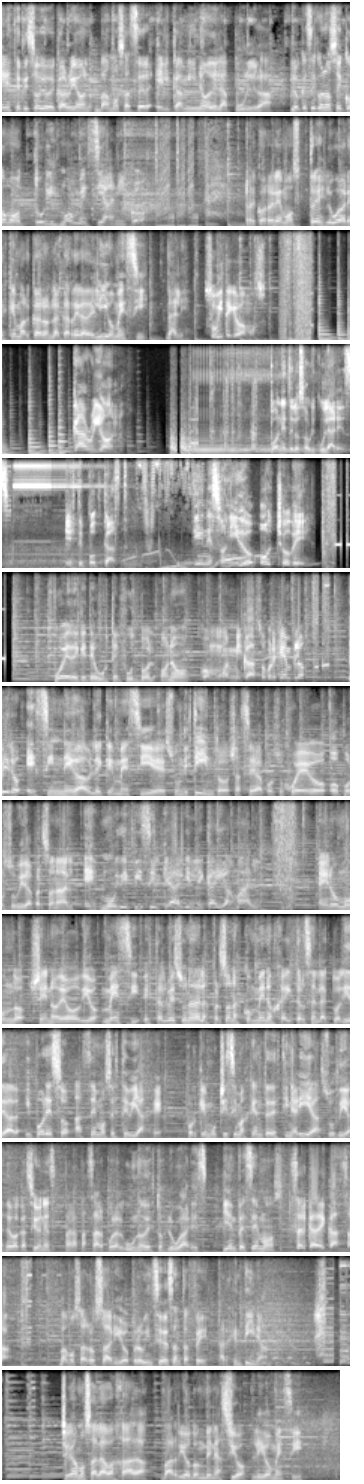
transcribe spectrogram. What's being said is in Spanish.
En este episodio de Carry On vamos a hacer el camino de la pulga, lo que se conoce como turismo mesiánico. Recorreremos tres lugares que marcaron la carrera de Leo Messi. Dale, subite que vamos. Carry On. Ponete los auriculares. Este podcast tiene sonido 8D. Puede que te guste el fútbol o no, como en mi caso por ejemplo, pero es innegable que Messi es un distinto, ya sea por su juego o por su vida personal. Es muy difícil que a alguien le caiga mal. En un mundo lleno de odio, Messi es tal vez una de las personas con menos haters en la actualidad y por eso hacemos este viaje, porque muchísima gente destinaría sus días de vacaciones para pasar por alguno de estos lugares. Y empecemos cerca de casa. Vamos a Rosario, provincia de Santa Fe, Argentina. Llegamos a La Bajada, barrio donde nació Leo Messi.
